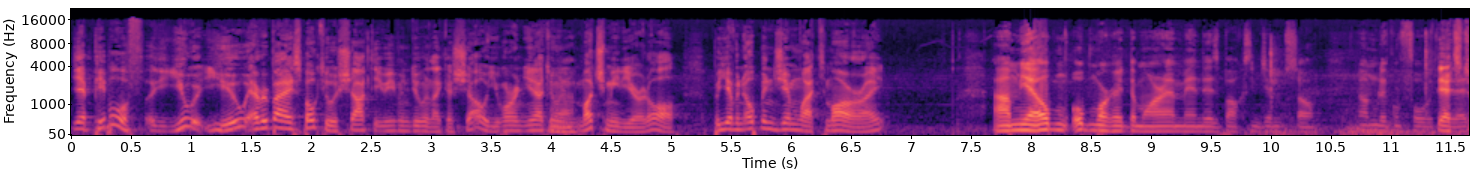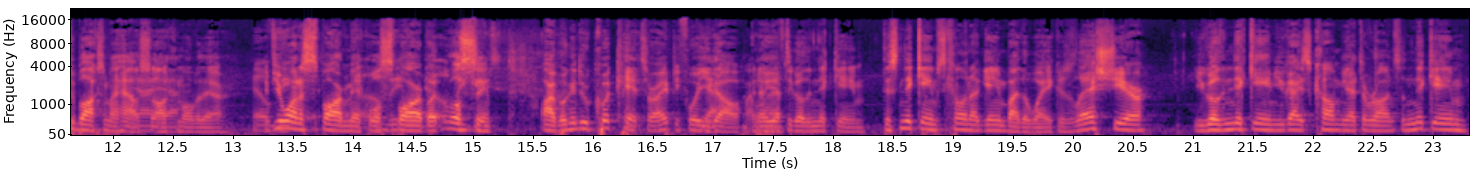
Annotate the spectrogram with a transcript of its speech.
Yeah, people. were f- You, you, everybody I spoke to was shocked that you were even doing like a show. You weren't. You're not doing Yeah. much media at all. But you have an open gym what tomorrow, right? Um, yeah, open open workout tomorrow. I'm in this boxing gym, so I'm looking forward. To it. Yeah, to it's it. two blocks from my house, Yeah, so I'll yeah. come over there. It'll if you be- want to spar, Mick, it'll we'll be- spar, but it'll we'll be see. good. All right, we're gonna do quick hits, all right, before you Yeah, go. go I know you have to go to the Knick game. This Knick game's killing our game, by the way, because last year you go to the Knick game, you guys come, you have to run. So Knick game.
